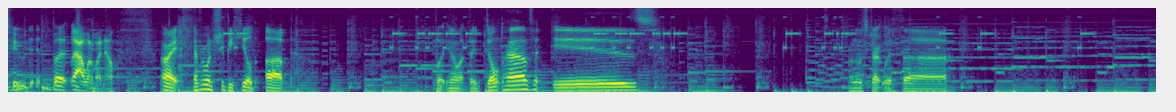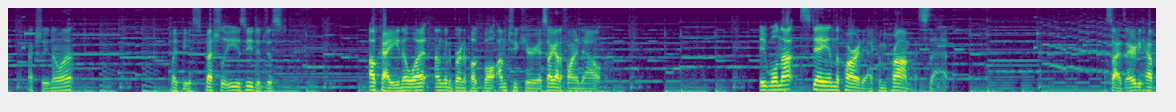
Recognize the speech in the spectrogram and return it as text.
2 did, but ah, what do I know? All right, everyone should be healed up. But you know what they don't have is... I'm gonna start with, uh... Actually, you know what? Might be especially easy to just... Okay, you know what? I'm gonna burn a Pokeball. I'm too curious. I gotta find out. It will not stay in the party, I can promise that. Besides, I already have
